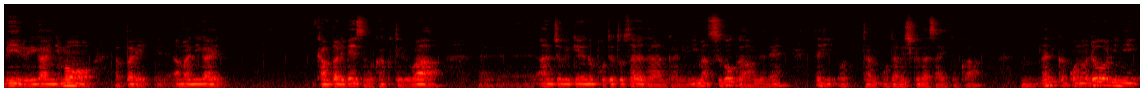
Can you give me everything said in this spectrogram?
ビール以外にもやっぱり甘苦いカンパリベースのカクテルは、えー、アンチョビ系のポテトサラダなんかに今すごく合うんでね。是非お試しくださいとか、うん、何かこの料理に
